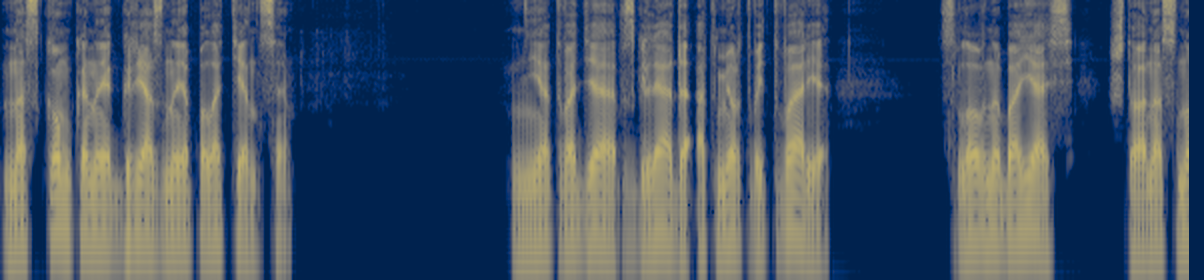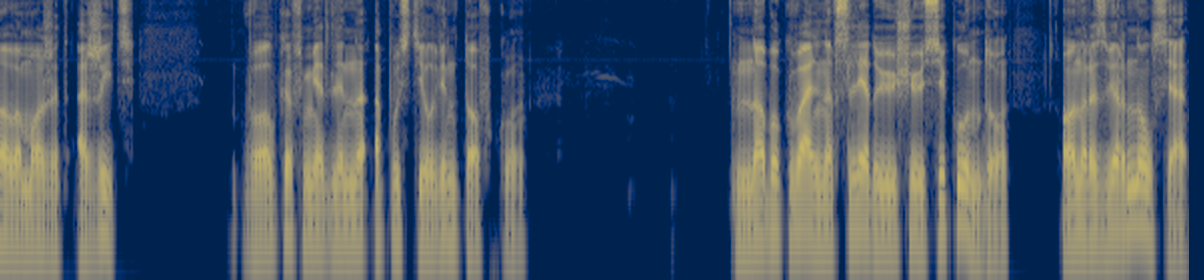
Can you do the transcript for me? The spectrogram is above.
на скомканное грязное полотенце. Не отводя взгляда от мертвой твари, словно боясь, что она снова может ожить, Волков медленно опустил винтовку. Но буквально в следующую секунду он развернулся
